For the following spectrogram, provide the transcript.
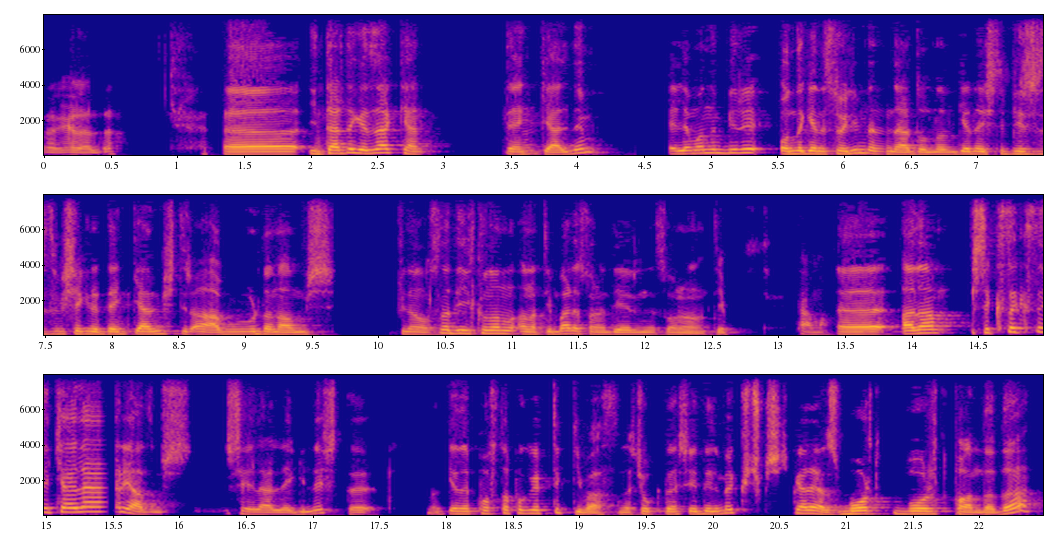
herhalde. Ee, internette gezerken denk Hı. geldim. Elemanın biri, onu da gene söyleyeyim de nerede olduğunu. Gene işte birisi bir şekilde denk gelmiştir. Aa bu buradan almış falan olsun. Hadi ilk onu anlatayım bari sonra diğerini sonra anlatayım. tamam. Ee, adam işte kısa kısa hikayeler yazmış şeylerle ilgili işte gene postapokaliptik gibi aslında çok da şey değil küçük küçük hikayeler yazmış. Board, Board Panda'da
